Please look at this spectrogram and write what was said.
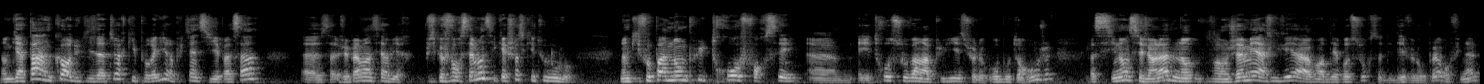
Donc il n'y a pas encore d'utilisateur qui pourrait dire putain si j'ai pas ça, euh, ça je vais pas m'en servir, puisque forcément c'est quelque chose qui est tout nouveau. Donc il ne faut pas non plus trop forcer euh, et trop souvent appuyer sur le gros bouton rouge sinon, ces gens-là ne vont jamais arriver à avoir des ressources, des développeurs au final.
